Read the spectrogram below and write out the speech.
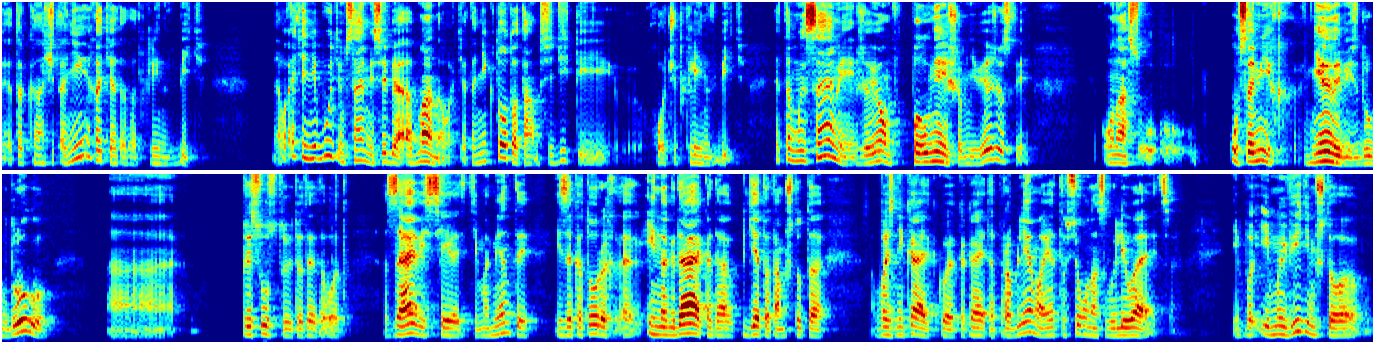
это значит, они хотят этот клин вбить. Давайте не будем сами себя обманывать. Это не кто-то там сидит и хочет клин вбить. Это мы сами живем в полнейшем невежестве. У нас у, у самих ненависть друг к другу, а, присутствует вот это вот зависть, все эти моменты, из-за которых э, иногда, когда где-то там что-то возникает, какая-то проблема, это все у нас выливается. И, и мы видим, что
